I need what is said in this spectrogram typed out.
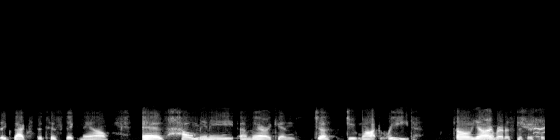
exact statistic now, as how many Americans just do not read. Oh yeah, um, I read a statistic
